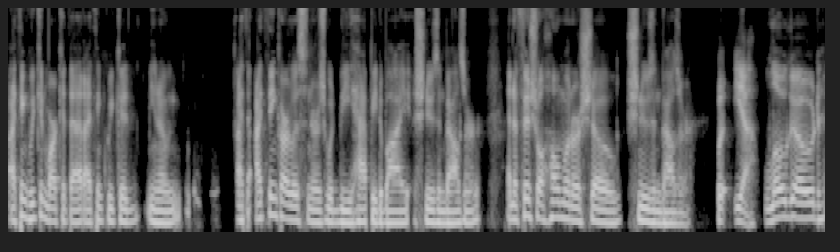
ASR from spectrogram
I think we can market that. I think we could, you know, I, th- I think our listeners would be happy to buy a Schnoozenwalzer, an official homeowner show Schnoozenwalzer. But yeah, logoed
